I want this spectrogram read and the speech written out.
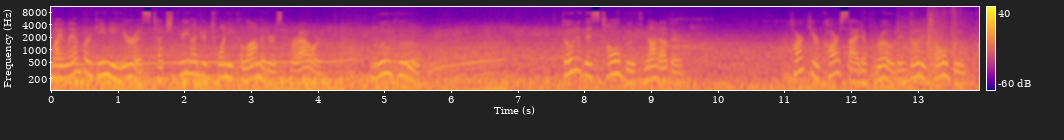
My Lamborghini Urus touched 320 kilometers per hour. Woohoo! Go to this toll booth not other. Park your car side of road and go to toll booth.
